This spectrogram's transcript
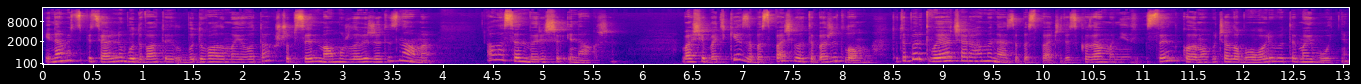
і навіть спеціально будувати, будували ми його так, щоб син мав можливість жити з нами. Але син вирішив інакше. Ваші батьки забезпечили тебе житлом, то тепер твоя черга мене забезпечити, сказав мені син, коли ми почали обговорювати майбутнє.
